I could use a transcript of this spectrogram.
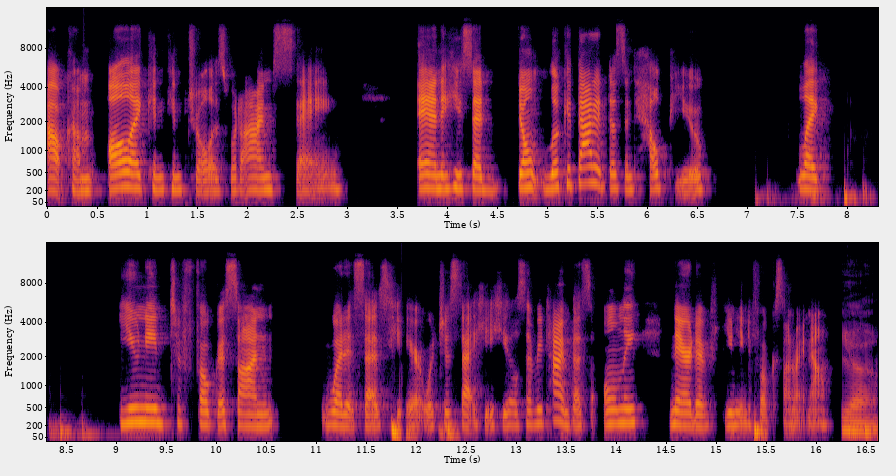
outcome. All I can control is what I'm saying. And he said, Don't look at that. It doesn't help you. Like, you need to focus on what it says here, which is that he heals every time. That's the only narrative you need to focus on right now. Yeah.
